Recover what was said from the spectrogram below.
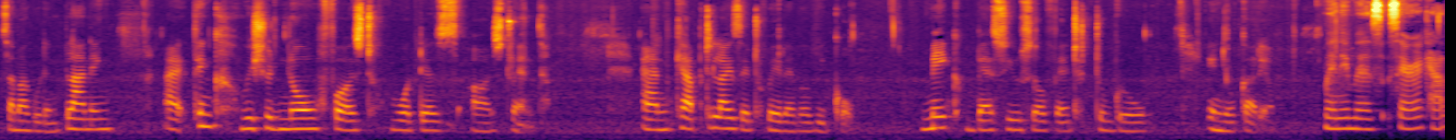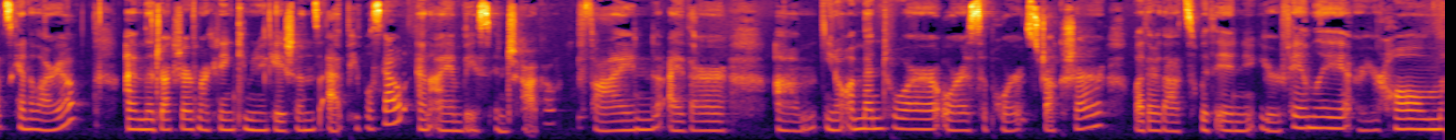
some are good in planning. I think we should know first what is our strength and capitalize it wherever we go. Make best use of it to grow in your career. My name is Sarah Katz Candelario. I'm the Director of Marketing Communications at People Scout, and I am based in Chicago. Find either um, you know, a mentor or a support structure, whether that's within your family or your home,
